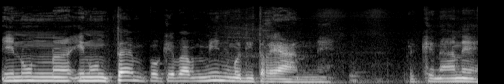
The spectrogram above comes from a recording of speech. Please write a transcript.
in un, in un tempo che va minimo di tre anni, perché non è...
